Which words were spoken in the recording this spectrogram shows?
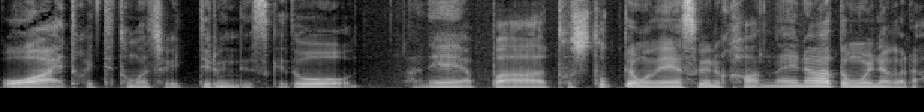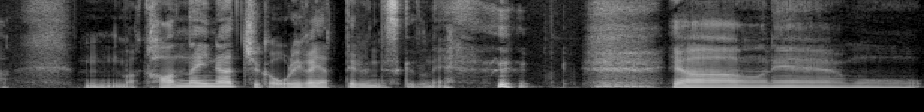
おいとか言って友達が言ってるんですけど、まあ、ね、やっぱ、年取ってもね、そういうの変わんないなと思いながら、うん、まあ、変わんないなっていうか、俺がやってるんですけどね。いやーもうね、も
